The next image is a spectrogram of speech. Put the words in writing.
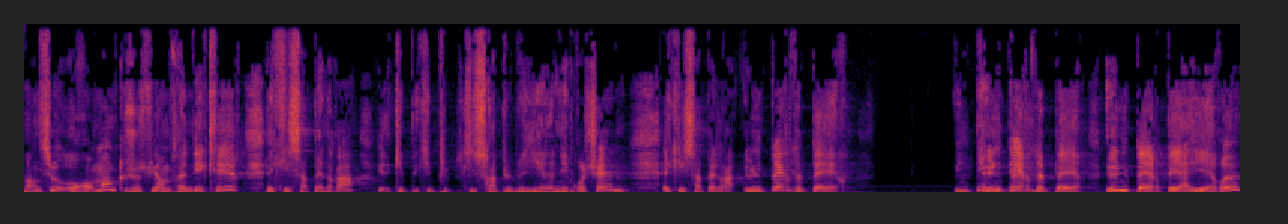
Pensez au roman que je suis en train d'écrire et qui s'appellera, qui, qui sera publié l'année prochaine et qui s'appellera Une paire de pères. Une paire, de, paires. Une paire P-A-I-R-E,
